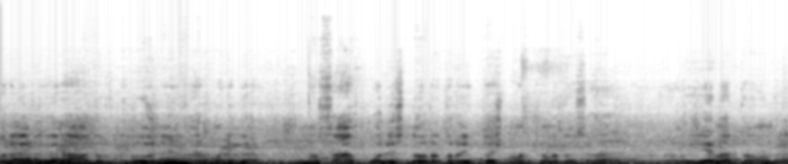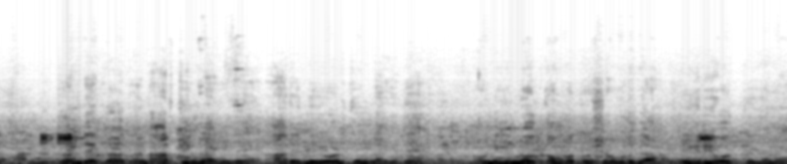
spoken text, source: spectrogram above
ಬರೆದಿಟ್ಟಿದ್ದಾರೆ ಅದ್ರ ಥ್ರೂ ಎಫ್ ಐ ಆರ್ ಮಾಡಿದ್ದಾರೆ. ನಾವು ಸಹ ಪೊಲೀಸ್ನವ್ರ ಹತ್ರ ರಿಕ್ವೆಸ್ಟ್ ಮಾಡ್ಕೊಳೋದು ಸಹ ಏನಂತ ಅಂದರೆ ತಂದೆ ಕಳ್ಕೊಂಡು ಆರು ತಿಂಗಳಾಗಿದೆ ಆರಿಂದ ಏಳು ತಿಂಗಳಾಗಿದೆ. ಅವ್ನಿಗೆ ಇನ್ನೂ ಹತ್ತೊಂಬತ್ತು ವರ್ಷ ಹುಡುಗ ಡಿಗ್ರಿ ಓದ್ತಿದ್ದಾನೆ.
